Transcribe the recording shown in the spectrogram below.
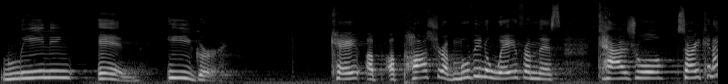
leaning in, eager. Okay, a, a posture of moving away from this casual. Sorry, can I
